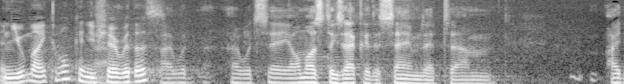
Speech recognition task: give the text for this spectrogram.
And you, Michael, can you share with us? I would, I would say almost exactly the same. That um, I,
